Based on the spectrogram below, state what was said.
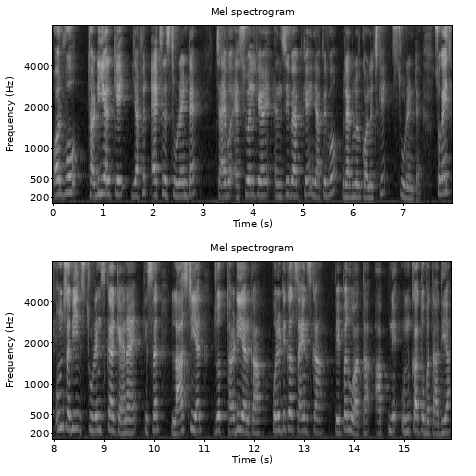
और वो थर्ड ईयर के या फिर एक्स स्टूडेंट हैं चाहे वो एस यू एल के हैं एन के हैं, या फिर वो रेगुलर कॉलेज के स्टूडेंट हैं। सो गाइज़ उन सभी स्टूडेंट्स का कहना है कि सर लास्ट ईयर जो थर्ड ईयर का पॉलिटिकल साइंस का पेपर हुआ था, आपने उनका तो बता दिया।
